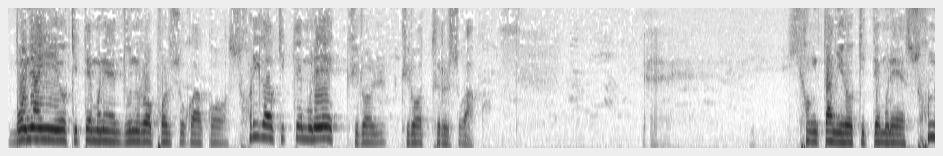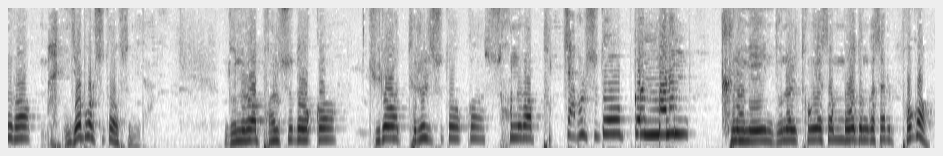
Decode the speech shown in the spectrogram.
모양이 없기 때문에 눈으로 볼 수가 없고, 소리가 없기 때문에 귀를, 귀로 들을 수가 없고, 형단이 없기 때문에 손으로 만져볼 수도 없습니다. 눈으로 볼 수도 없고, 귀로 들을 수도 없고, 손으로 붙잡을 수도 없건만은 그놈이 눈을 통해서 모든 것을 보고,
